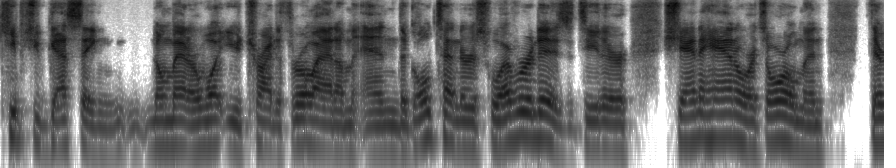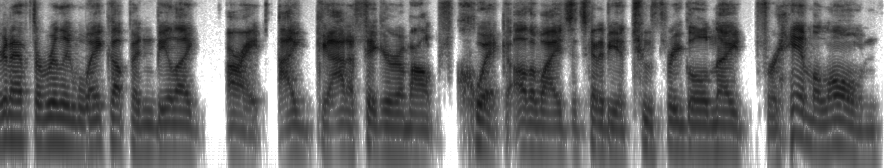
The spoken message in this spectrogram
keeps you guessing no matter what you try to throw at him. And the goaltenders, whoever it is, it's either Shanahan or it's Orleman, they're gonna have to really wake up and be like, all right, I gotta figure him out quick. Otherwise, it's gonna be a two, three goal night for him alone.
